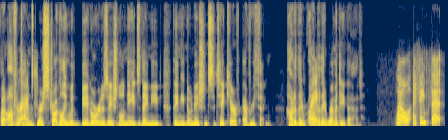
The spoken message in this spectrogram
But oftentimes Correct. they're struggling with big organizational needs. They need they need donations to take care of everything. How do they right. how do they remedy that? Well, I think that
